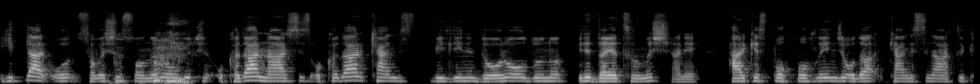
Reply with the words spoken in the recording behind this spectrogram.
Hitler o savaşın sonları olduğu için o kadar narsist, o kadar kendi bildiğinin doğru olduğunu bir de dayatılmış. Hani herkes pohpohlayınca o da kendisini artık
